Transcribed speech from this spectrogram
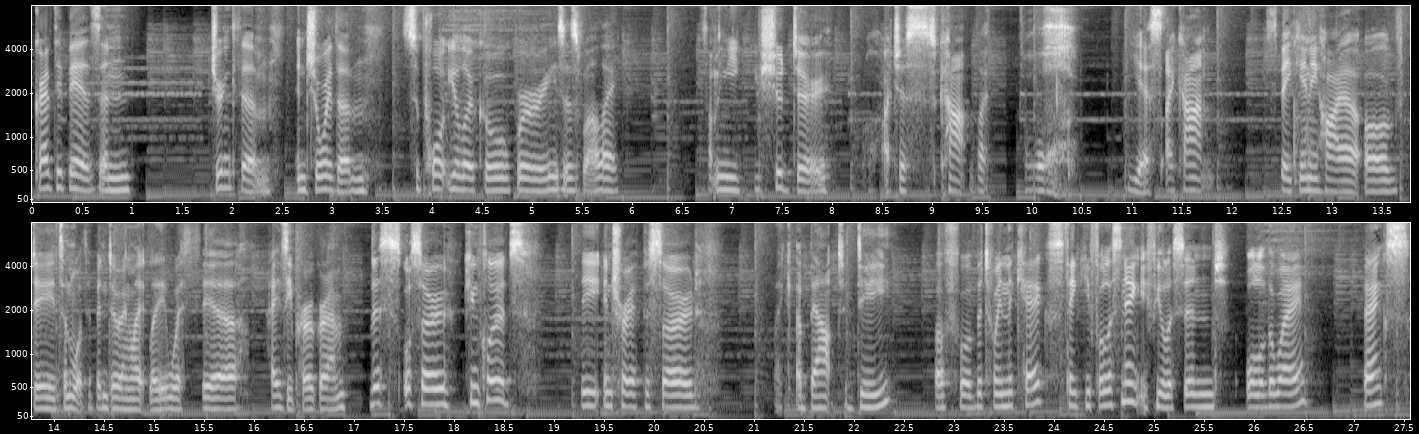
grab their beers and drink them, enjoy them, support your local breweries as well. Like something you, you should do. I just can't like oh yes, I can't speak any higher of Deeds and what they've been doing lately with their hazy program. This also concludes the intro episode like about D for Between the Kegs. Thank you for listening. If you listened all of the way, Thanks.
